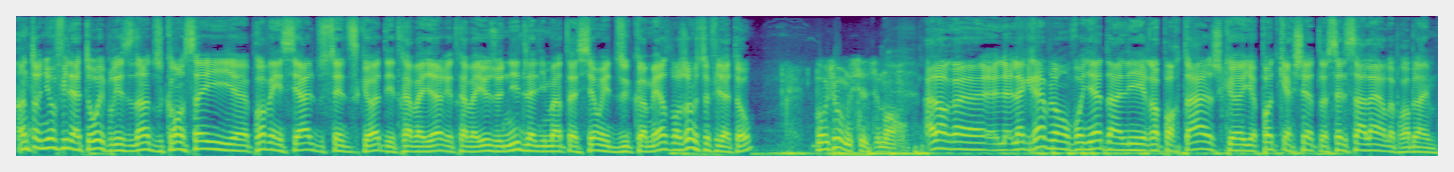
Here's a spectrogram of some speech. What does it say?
Antonio Filato est président du Conseil euh, provincial du syndicat des travailleurs et travailleuses unis de l'alimentation et du commerce. Bonjour, M. Filato. Bonjour, M. Dumont. Alors, euh, la, la, grève, là, on voyait dans les reportages qu'il n'y a pas de cachette. C'est le salaire le problème.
